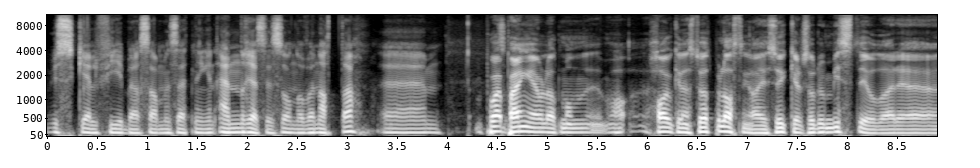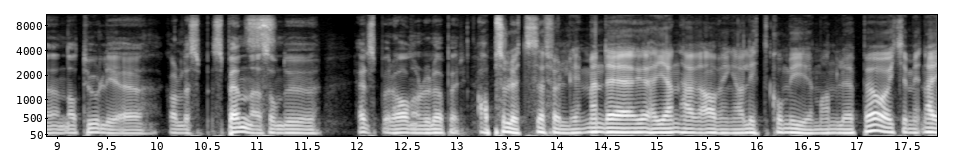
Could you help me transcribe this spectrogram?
muskelfibersammensetningen endrer seg sånn over natta. Um, Poenget er vel at man har jo ikke den støtbelastninga i sykkel, så du mister jo det eh, naturlige spennet som du helst bør ha når du løper. Absolutt, selvfølgelig. Men det igjen her avhengig av litt hvor mye man løper, og ikke, nei,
